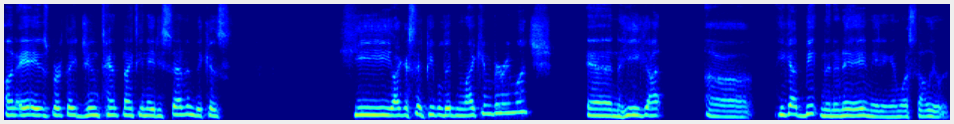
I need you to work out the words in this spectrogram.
on AA's birthday, June 10th, 1987, because he, like I said, people didn't like him very much, and he got uh, he got beaten in an AA meeting in West Hollywood,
